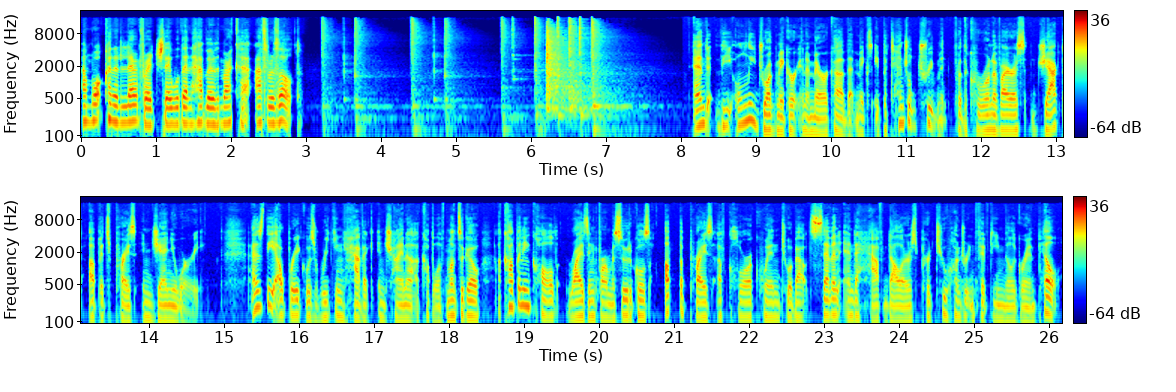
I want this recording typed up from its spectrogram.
and what kind of leverage they will then have over America as a result? and the only drug maker in America that makes a potential treatment for the coronavirus jacked up its price in January. As the outbreak was wreaking havoc in China a couple of months ago, a company called Rising Pharmaceuticals upped the price of chloroquine to about $7.5 per 250 milligram pill,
